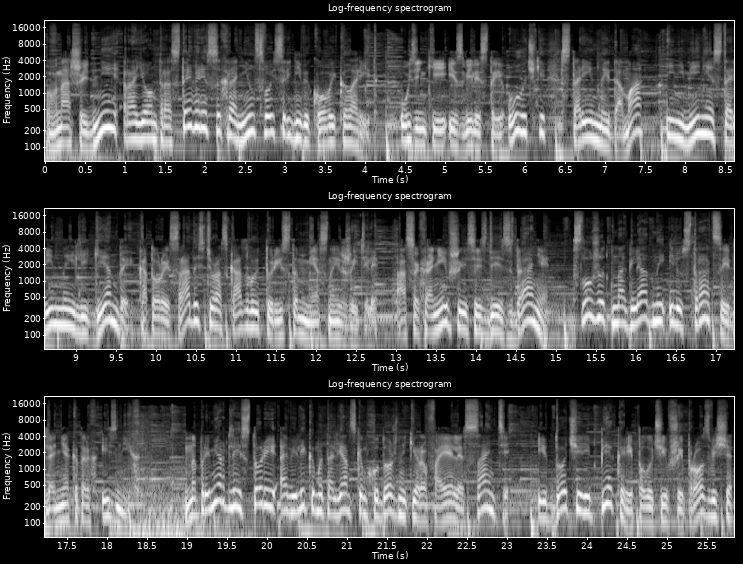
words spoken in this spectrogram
В наши дни район Трастевери сохранил свой средневековый колорит. Узенькие извилистые улочки, старинные дома и не менее старинные легенды, которые с радостью рассказывают туристам местные жители. А сохранившиеся здесь здания служат наглядной иллюстрацией для некоторых из них. Например, для истории о великом итальянском художнике Рафаэле Санти и дочери пекари, получившей прозвище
